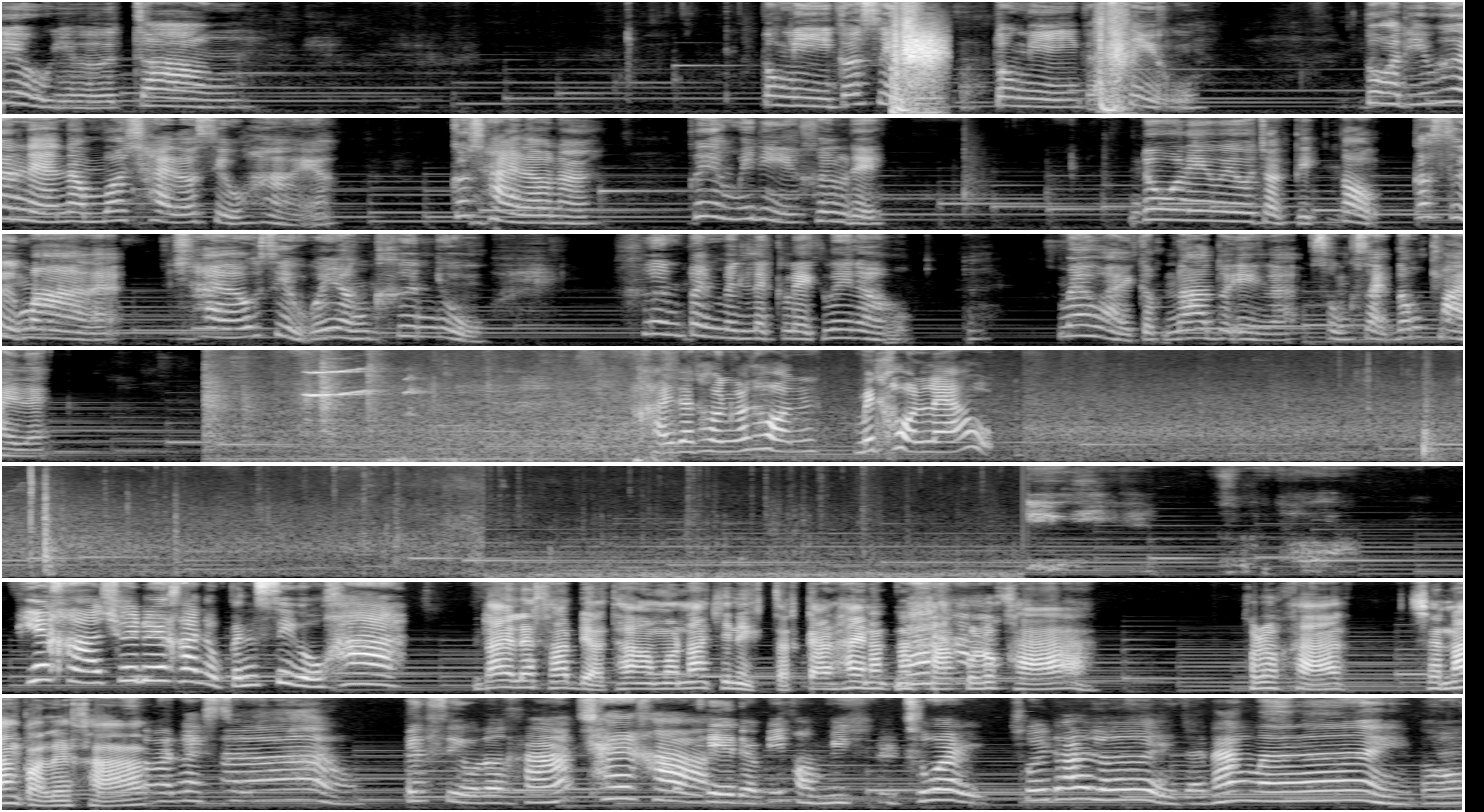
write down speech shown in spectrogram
สิวเยอะจัง ตรงนี้ก็สิว ตรงนี้ก็สิว ตัวที่เพื่อนแนะนำว่าใช้แล้วสิวหายอะ ก็ใช้แล้วนะ ก็ยังไม่ดีขึ้นเลย ดูรีวิวจากติ๊กต็อกก็ซื้อมาแหละ ใช้แล้วสิวก็ยังขึ้นอยู่ ขึ้นเป็นเป็นเล็ก ๆ เลยนะไม่ไหวกับหน้าตัวเองแล้ว สงสัยต้องไปแล้ว ใครจะทนก็ทน ไม่ทนแล้ว พี่คะช่วยด้วยค่ะ หนูเป็นสิวค่ะ ได้เลยครับ เดี๋ยวทางมาหน้าคลินิกจัดการให้นัดนะได้ครับค่ะคุณลูกค้า คุณลูกค้าเชิญนั่งก่อนเลยครับ สวัสดีค่ะ เป็นสิวเหรอคะ ใช่ค่ะ โอเค เดี๋ยวพี่ขอมีช่วย ช่วยได้เลย เดี๋ยวนั่งเลย โอ้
